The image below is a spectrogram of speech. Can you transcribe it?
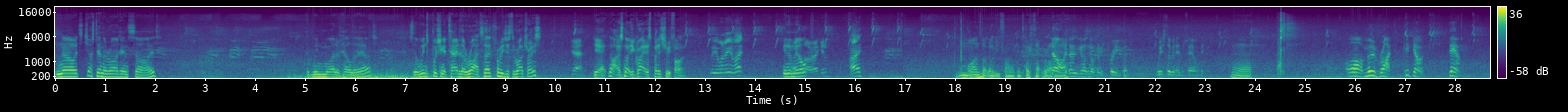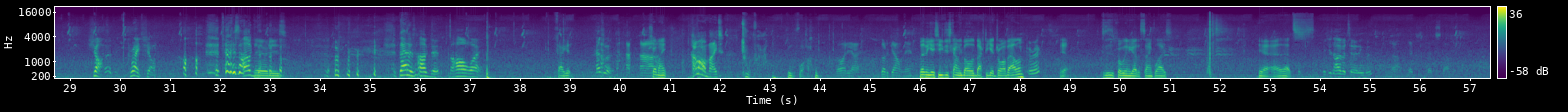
No, it's just down the right hand side. The wind might have held it out. So the wind's pushing it tad to the right. So that's probably just the right trees. Yeah. Yeah, no, it's not your greatest, but it should be fine. What do you want here, mate? In the middle. I reckon. Hey? Mine's not going to be fun, I can tell you that right No, now. I don't think yours is not going to be pretty, but we're still going to hit the fairway. Uh, Oh, move right. Keep going. Down. Shot. Great shot. that has hugged There it. it is. That has hugged it the whole way. Faggot. Hasn't it? Shot, mate. Come on, mate. Too far. Rightio. Got it going now. Let me guess, you just can't be bothered back to get driver, Alan? Correct. Yeah. Because this is probably going to go to the same place. Yeah, that's. Which is overturning, but. No, that's, that's stuff.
